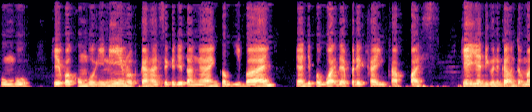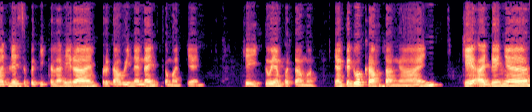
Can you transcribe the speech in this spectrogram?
kumbu. Okay, puah kumbu ini merupakan hasil kerja tangan kaum Iban yang diperbuat daripada kain kapas. Okay, ia digunakan untuk majlis seperti kelahiran, perkahwinan dan kematian. Okay, itu yang pertama. Yang kedua, kraft tangan. Okay, adanya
